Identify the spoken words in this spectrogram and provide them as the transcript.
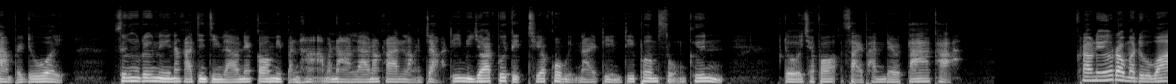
ตามไปด้วย ซึ่งเรื่องนี้นะคะจริงๆแล้วเนี่ยก็มีปัญหามานานแล้วนะคะ หลังจากที่มียอดผู้ติดเชื้อโควิด -19 ที่เพิ่มสูงขึ้น โดยเฉพาะสายพันธุ์เดลต้าค่ะ คราวนี้เรามาดูว่า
